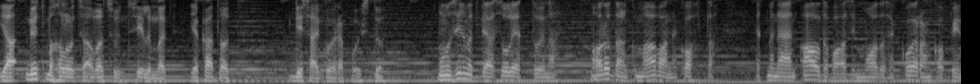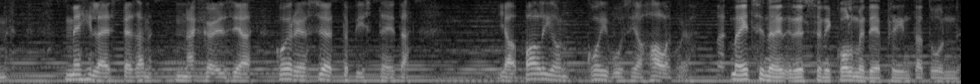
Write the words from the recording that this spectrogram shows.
Ja nyt mä haluan, että sä avat sun silmät ja katot design-koirapuistoa. Mulla on silmät vielä suljettuina. Mä odotan, kun mä avaan ne kohta, että mä näen altavaasin muotoisen koirankopin, mehiläispesän näköisiä koirien syöttöpisteitä ja paljon koivuisia halkoja. Mä, mä itse näin edessäni 3D-printatun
